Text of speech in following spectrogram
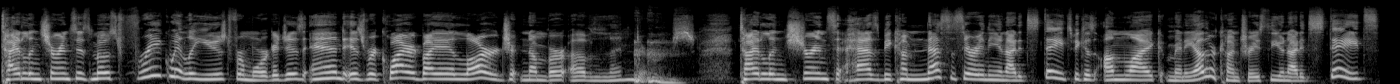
Title insurance is most frequently used for mortgages and is required by a large number of lenders. Title insurance has become necessary in the United States because, unlike many other countries, the United States,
